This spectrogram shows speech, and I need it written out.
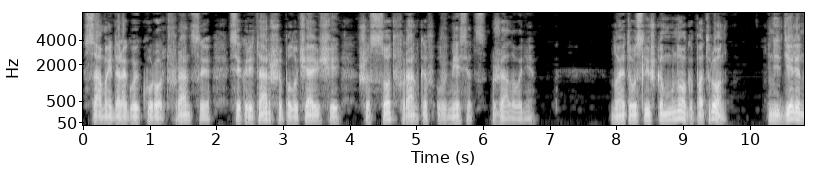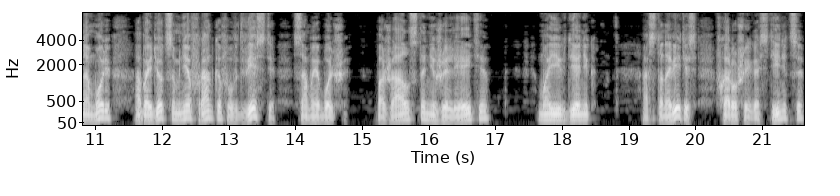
самый дорогой курорт Франции секретарше, получающей 600 франков в месяц жалования. Но этого слишком много, патрон. Неделя на море обойдется мне франков в двести, самое больше. Пожалуйста, не жалейте моих денег. Остановитесь в хорошей гостинице.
